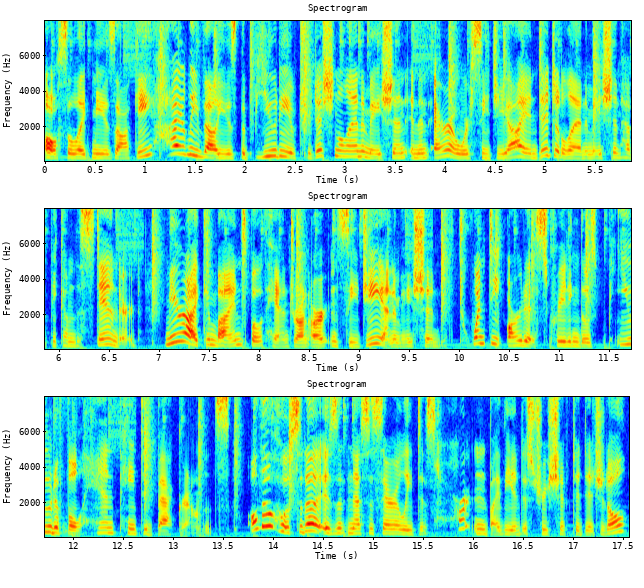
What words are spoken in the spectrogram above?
also like Miyazaki, highly values the beauty of traditional animation in an era where CGI and digital animation have become the standard. Mirai combines both hand-drawn art and CG animation, with 20 artists creating those beautiful hand-painted backgrounds. Although Hosoda isn't necessarily disheartened by the industry shift to digital,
